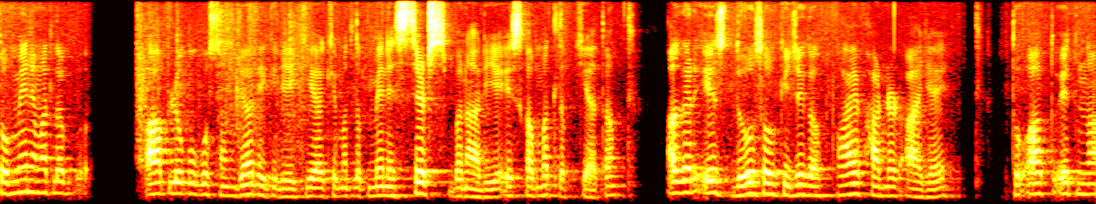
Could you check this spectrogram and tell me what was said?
तो मैंने मतलब आप लोगों को समझाने के लिए किया कि मतलब मैंने सेट्स बना लिए, इसका मतलब क्या था? अगर इस 200 की जगह 500 आ जाए तो आप तो इतना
